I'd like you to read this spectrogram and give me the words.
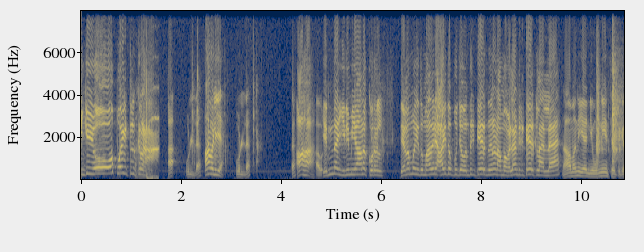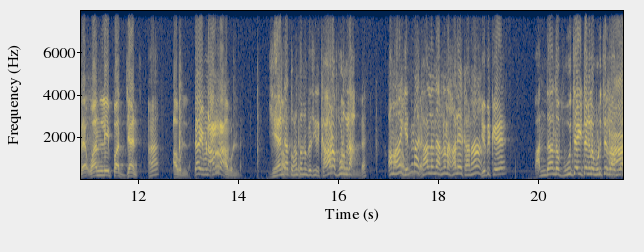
எங்கேயோ போயிட்டு இருக்கிறான் ஆ, உள்ள. ஆவலியா உள்ள ஆஹா என்ன இனிமையான குரல். தினமும் இது மாதிரி ஆயுத பூஜை வந்துகிட்டே இருந்ததுன்னா நம்ம விளையாண்டுகிட்டே இருக்கலாம்ல நாமனு ஏன் நீ உன்னையும் சேர்த்துக்கிற ஒன்லி ஃபார் ஜென்ஸ் டேய் இவன் அறா அவுள்ள ஏன்டா தொண தொண பேசிக்கிற கார போடுங்கடா. ஆமா என்னடா காலைல இருந்து அண்ணன் ஆளே காணா எதுக்கு வந்த அந்த பூஜை ஐட்டங்களை முடிச்சிடலாம்ல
